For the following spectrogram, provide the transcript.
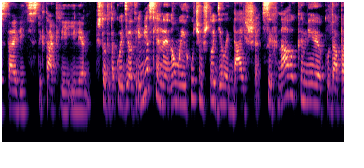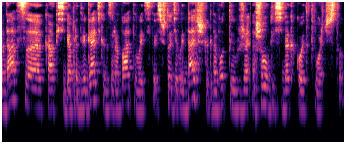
ставить спектакли или что-то такое делать ремесленное, но мы их учим, что делать дальше с их навыками, куда податься, как себя продвигать, как зарабатывать, то есть что делать дальше, когда вот ты уже нашел для себя какое-то творчество.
